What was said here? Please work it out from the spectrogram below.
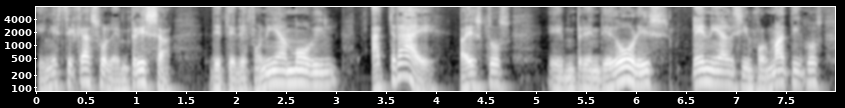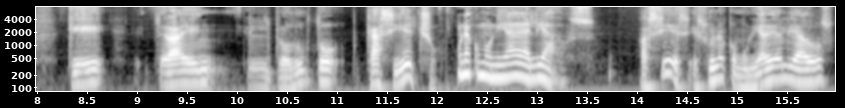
en este caso la empresa de telefonía móvil atrae a estos emprendedores, millennials informáticos, que traen el producto casi hecho. Una comunidad de aliados. Así es, es una comunidad de aliados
